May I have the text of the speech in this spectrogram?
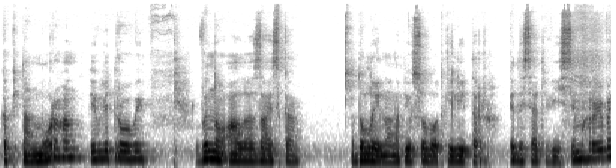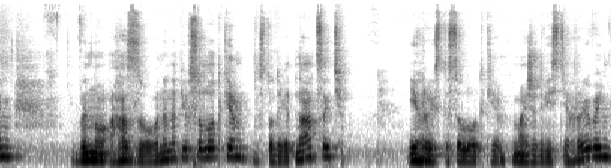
Капітан Морган півлітровий. Вино Алазайська долина напівсолодкий літр 58 гривень. Вино газоване напівсолодке 119. Ігристе солодке майже 200 гривень.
